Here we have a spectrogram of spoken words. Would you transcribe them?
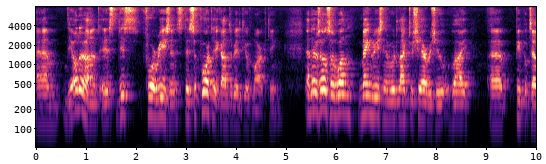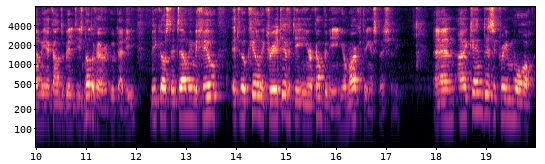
Um, the other hand is these four reasons, they support the accountability of marketing. And there's also one main reason I would like to share with you why uh, people tell me accountability is not a very good idea because they tell me, Michiel, it will kill the creativity in your company, in your marketing especially. And I can disagree more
